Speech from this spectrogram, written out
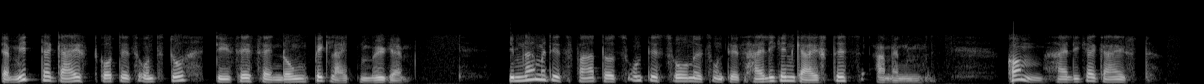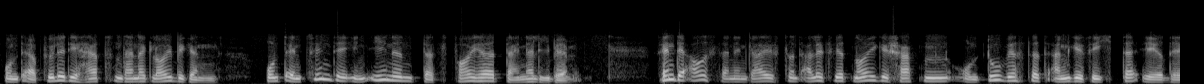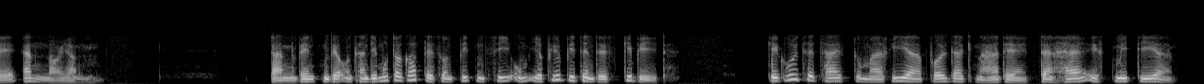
damit der Geist Gottes uns durch diese Sendung begleiten möge. Im Namen des Vaters und des Sohnes und des Heiligen Geistes. Amen. Komm, Heiliger Geist, und erfülle die Herzen deiner Gläubigen und entzünde in ihnen das Feuer deiner Liebe. Sende aus deinen Geist und alles wird neu geschaffen und du wirst das Angesicht der Erde erneuern. Dann wenden wir uns an die Mutter Gottes und bitten sie um ihr fürbittendes Gebet. Gegrüßet seist du, Maria, voll der Gnade, der Herr ist mit dir.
